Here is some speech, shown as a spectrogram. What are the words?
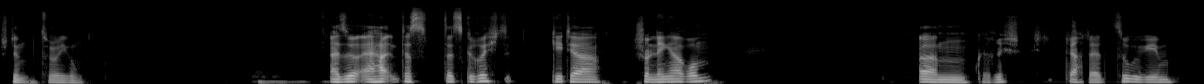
Stimmt, Entschuldigung. Also er hat das, das Gerücht geht ja schon länger rum. Ähm, Gericht. Ich dachte, er hat zugegeben.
